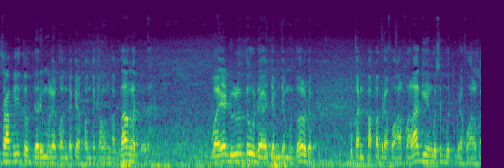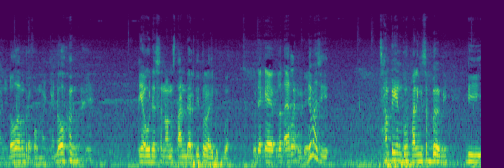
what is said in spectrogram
Serapi itu dari mulai kontak ya kontak yang lengkap banget. Buaya dulu tuh udah jam-jam mutual udah bukan Papa Bravo Alpha lagi yang gue sebut Bravo Alphanya doang, Bravo Mike-nya doang. ya udah senon standar itulah hidup gue. udah kayak pilot airline udah Dia masih sampai yang gue paling sebel nih di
